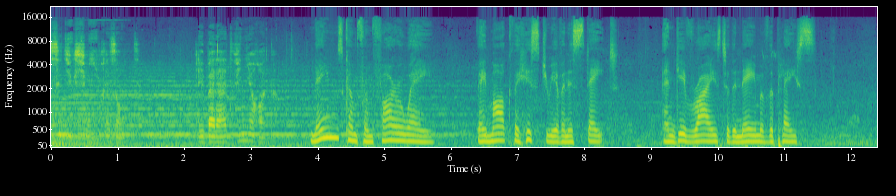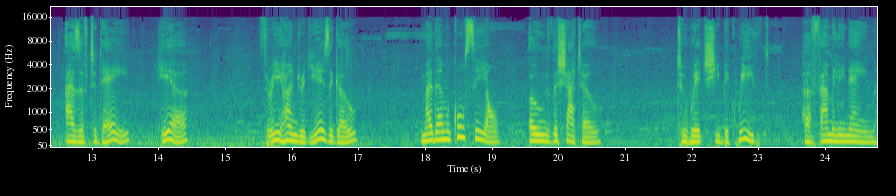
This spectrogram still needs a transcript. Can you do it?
séduction présente les vigneronnes. Names come from far away. They mark the history of an estate and give rise to the name of the place. As of today, here, 300 years ago, Madame Conseillant owned the chateau, to which she bequeathed her family name,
